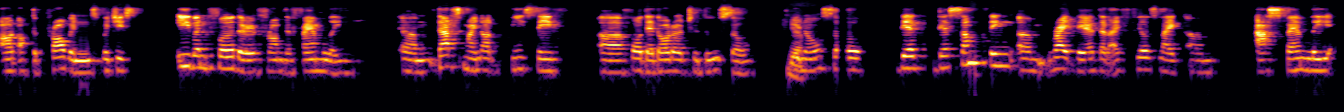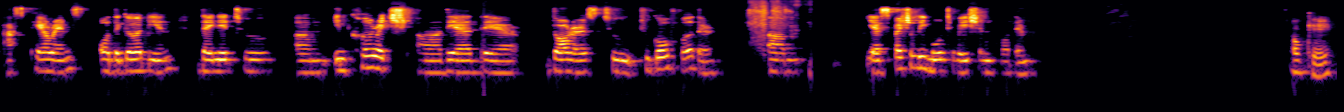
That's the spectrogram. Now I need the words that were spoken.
out of the province, which is even further from the family. Um, that might not be safe uh, for their daughter to do so. Yeah. You know, so there there's something um, right there that I feels like um, as family, as parents or the guardian, they need to um, encourage uh, their their daughters to to go further. Um, yeah, especially motivation for them. Okay,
